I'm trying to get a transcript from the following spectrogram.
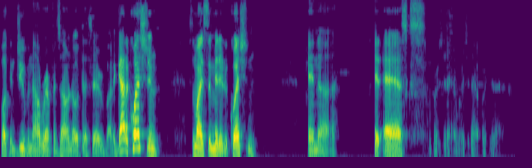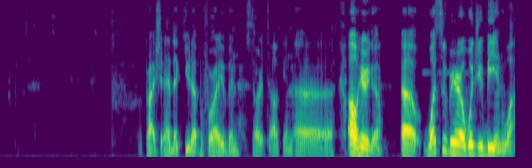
Fucking juvenile reference. I don't know if that's everybody. Got a question. Somebody submitted a question. And uh it asks where's it at? Where's it at? Where's it at? Probably should have had that queued up before I even started talking. Uh oh, here we go. Uh what superhero would you be and why?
